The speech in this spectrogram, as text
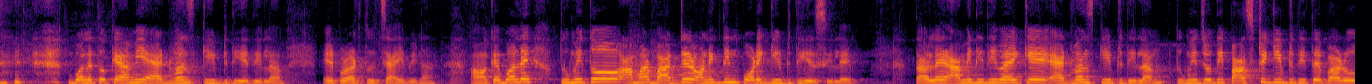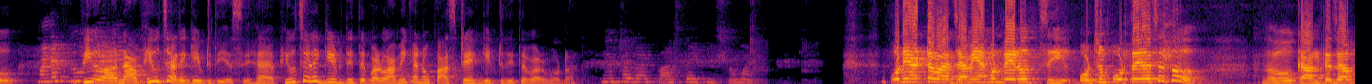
বলে। তোকে আমি অ্যাডভান্স গিফট দিয়ে দিলাম। এরপর আর তুই চাইবি না। আমাকে বলে তুমি তো আমার বার্থডের অনেক দিন পরে গিফট দিয়েছিলে। তাহলে আমি দিদিভাইকে অ্যাডভান্স গিফট দিলাম। তুমি যদি পাঁচটে গিফট দিতে পারো মানে না ফিউচারে গিফট দিয়েছে হ্যাঁ ফিউচারে গিফট দিতে পারো। আমি কেন ফার্স্টে গিফট দিতে পারব না? ফিউচার আর পাঁচ তারিখের সময় পৌনে আটটা বাজে আমি এখন বেরোচ্ছি। অর্জুন পড়তে গেছে তো? ওকে আনতে যাব।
